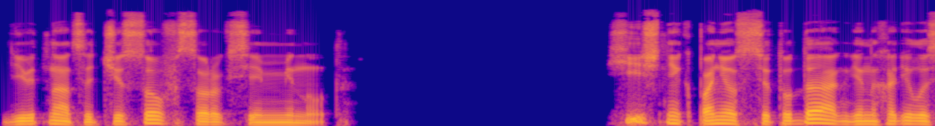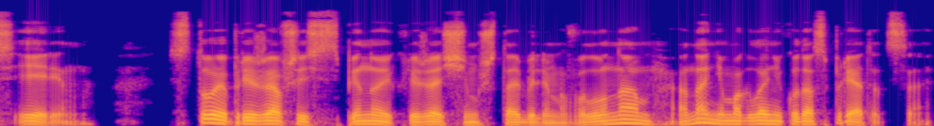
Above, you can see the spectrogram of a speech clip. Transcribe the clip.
19 часов 47 минут. Хищник понесся туда, где находилась Эрин. Стоя прижавшись спиной к лежащим штабелям валунам, она не могла никуда спрятаться.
